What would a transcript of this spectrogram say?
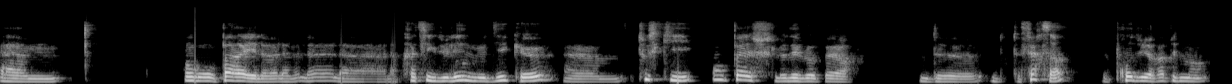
Euh, En gros, pareil, la, la, la, pratique du Lean nous dit que euh, tout ce qui empêche le développeur de, de faire ça, de produire rapidement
